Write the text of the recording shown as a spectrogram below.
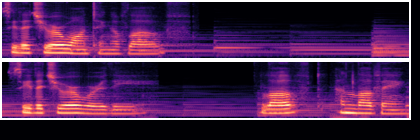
See that you are wanting of love. See that you are worthy, loved, and loving.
